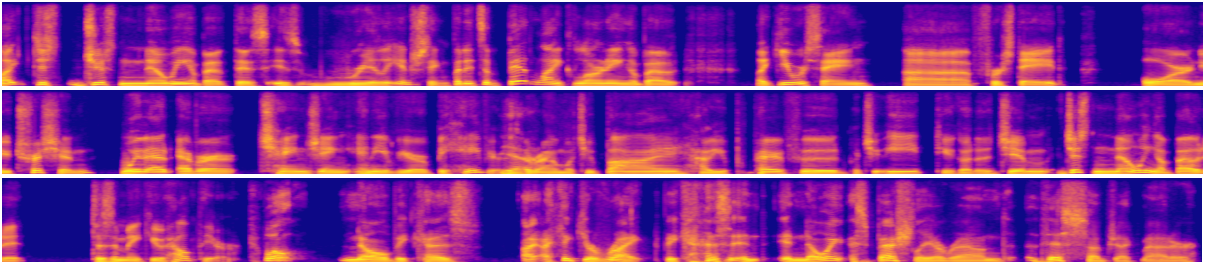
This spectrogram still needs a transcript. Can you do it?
Like just just knowing about this is really interesting but it's a bit like learning about like you were saying uh first aid or nutrition without ever changing any of your behaviors yeah. around what you buy, how you prepare food, what you eat, do you go to the gym? Just knowing about it doesn't make you healthier. Well, no, because I, I think you're right. Because in in knowing, especially around this subject matter,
